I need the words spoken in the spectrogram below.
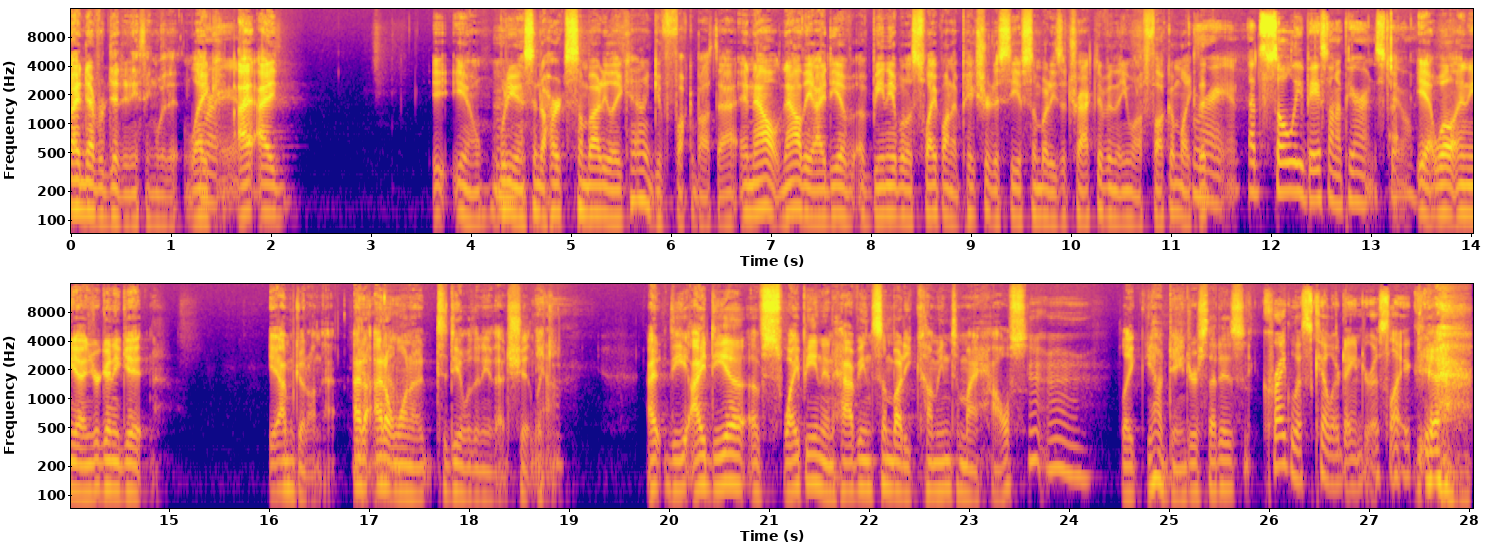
I never did anything with it. Like Right. I, I it- you know, what are you gonna send a heart to somebody? Like, I don't give a fuck about that. And now, now the idea of, of being able to swipe on a picture to see if somebody's attractive and that you want to fuck them, like that. Right. That's solely based on appearance too. Yeah, well, and yeah, and you're gonna get. Yeah, I'm good on that. I, don't- I don't want to to deal with any of that shit. Like, Yeah. I, the idea of swiping and having somebody coming to my house, like, you know how dangerous that is. Craigslist killer dangerous. Like Yeah.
